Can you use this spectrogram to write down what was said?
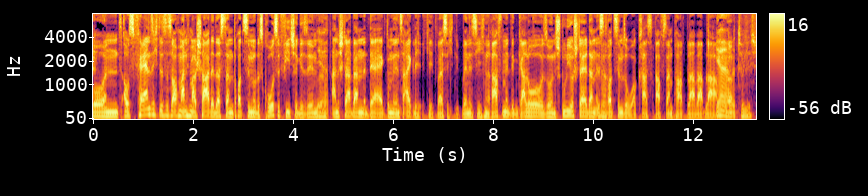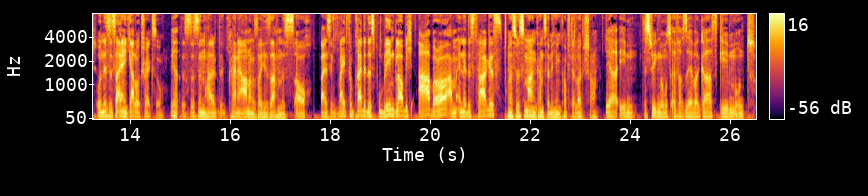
Und aus Fansicht ist es auch manchmal schade, dass dann trotzdem nur das große Feature gesehen wird, Ja. anstatt dann der Act, um den es eigentlich geht. Weiß ich, wenn es sich ein Raff mit Gallo so ins Studio stellt, dann ist trotzdem so, oh krass, Raff sein Part, bla bla bla. Ja, Oder? natürlich. Und es ist eigentlich Gallo-Track so. Ja. Das, das sind halt, keine Ahnung, solche Sachen. Das ist auch, weiß ich, weit verbreitetes Problem, glaube ich. Aber am Ende des Tages, was willst du machen? Kannst ja nicht in den Kopf der Leute schauen. Ja, eben. Deswegen, man muss einfach selber Gas geben und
